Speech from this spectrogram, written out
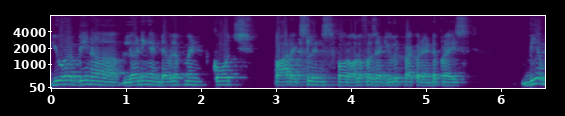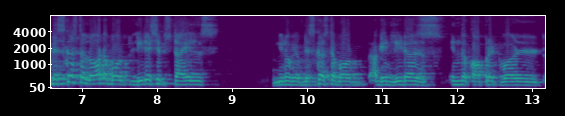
you have been a learning and development coach par excellence for all of us at Hewlett Packard Enterprise. We have discussed a lot about leadership styles. You know, we have discussed about, again, leaders in the corporate world,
